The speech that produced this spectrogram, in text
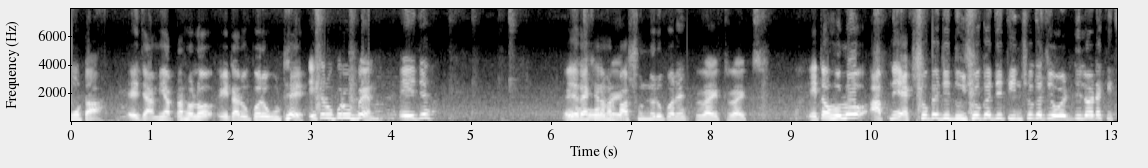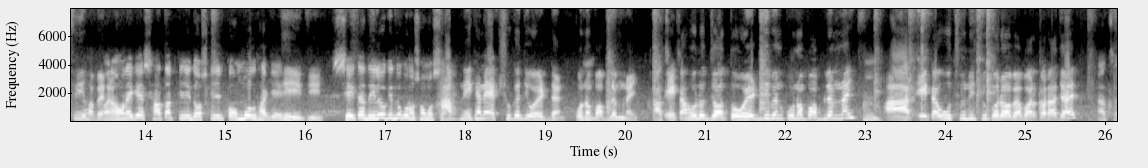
মোটা। এই যে আমি আপনার হলো এটার উপরে উঠে এটার উপরে উঠবেন? এই যে এই যে দেখেন আমার। পা শূন্যের উপরে। রাইট রাইট এটা হলো আপনি একশো কেজি দুইশো কেজি তিনশো কেজি ওয়েট দিলেও এটা কিছুই হবে মানে অনেকে সাত আট কেজি দশ কেজির কম্বল থাকে। জি জি। সেটা দিলেও কিন্তু কোনো সমস্যা আপনি এখানে একশো কেজি ওয়েট দেন কোনো প্রবলেম নাই। আচ্ছা, এটা হলো যত ওয়েট দিবেন কোনো প্রবলেম নাই। আর এটা উঁচু নিচু করেও ব্যবহার করা যায়। আচ্ছা।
